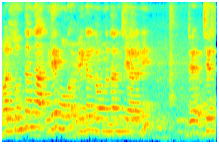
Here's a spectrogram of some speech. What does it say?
వాళ్ళు సొంతంగా ఇదే మేకల దొంగతనం చేయాలని చే- చేస్తూ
